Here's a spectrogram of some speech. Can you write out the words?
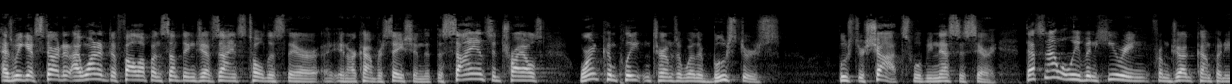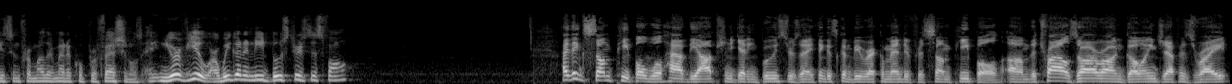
As we get started, I wanted to follow up on something Jeff Zients told us there in our conversation that the science and trials weren't complete in terms of whether boosters, booster shots will be necessary. That's not what we've been hearing from drug companies and from other medical professionals. In your view, are we going to need boosters this fall? I think some people will have the option of getting boosters, and I think it's going to be recommended for some people. Um, the trials are ongoing. Jeff is right.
